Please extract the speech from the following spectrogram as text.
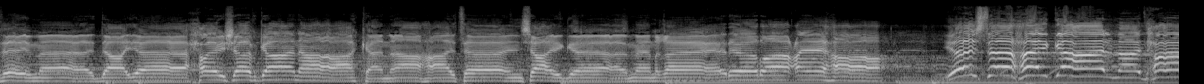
في مدايح شفقانا كأنها تنشايق من غير راعيها. يستحق المدح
